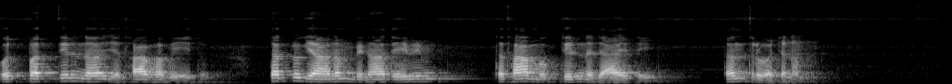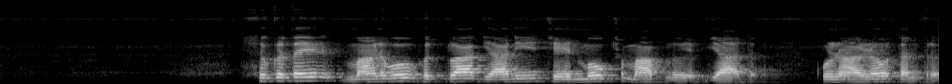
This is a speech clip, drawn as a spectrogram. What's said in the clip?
उत्पत्तिर्न यथा भवेत। तत्वज्ञानम बिना देवी तथा मुक्तिर्न जायते। तंत्रवचनम। सुकृतर्मानवो भूत ज्ञानी चेन्मोक्ष मापनुयात कुणाणव तंत्र।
